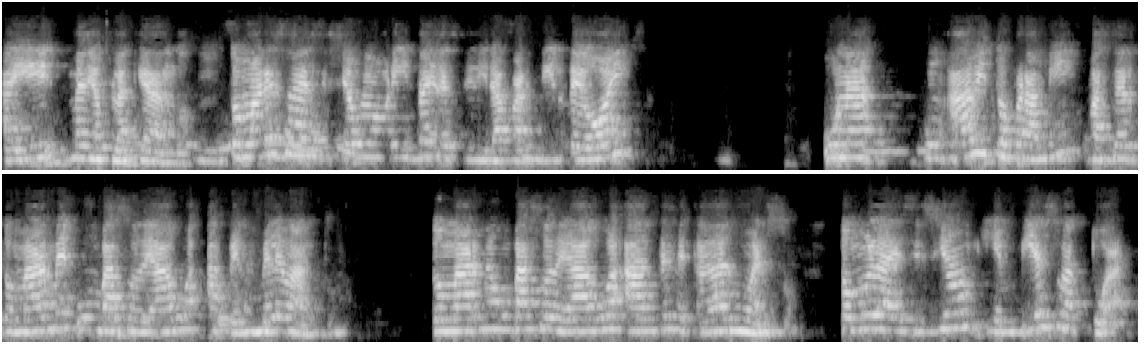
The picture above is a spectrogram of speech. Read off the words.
ahí medio flaqueando. Tomar esa decisión ahorita y decidir a partir de hoy, una, un hábito para mí va a ser tomarme un vaso de agua apenas me levanto. Tomarme un vaso de agua antes de cada almuerzo. Tomo la decisión y empiezo a actuar.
